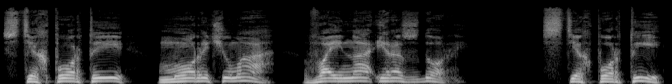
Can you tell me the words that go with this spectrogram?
С тех пор ты — мор и чума, война и раздоры. С тех пор ты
